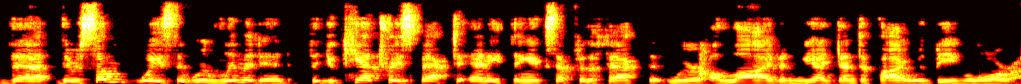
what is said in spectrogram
that there's some ways that we're limited that you can't trace back to anything except for the fact that we're alive and we identify with being Laura.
